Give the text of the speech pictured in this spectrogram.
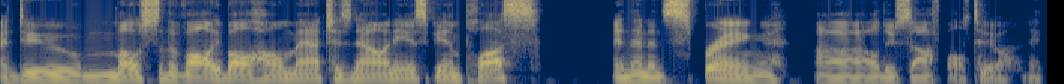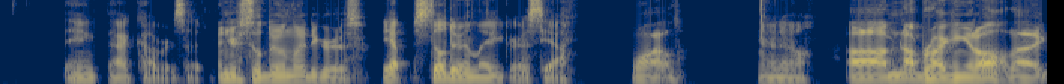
I do most of the volleyball home matches now on ESPN Plus, and then in spring, uh, I'll do softball too. I think that covers it. And you're still doing Lady Grizz. Yep, still doing Lady Grizz. Yeah, Wild. I know. Uh, I'm not bragging at all. That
